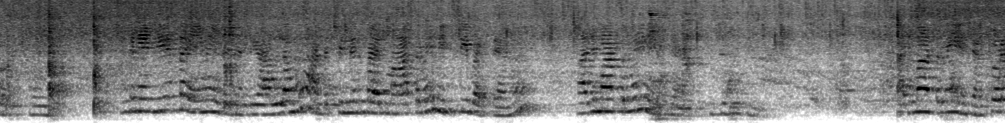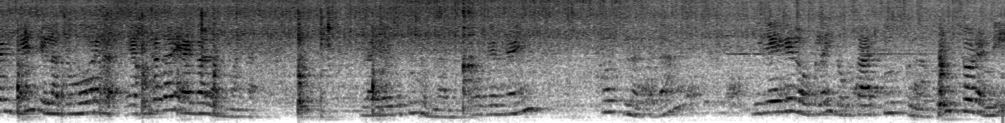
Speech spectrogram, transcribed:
రెండు స్పూన్లు. ఇంకా నేను దీంట్లో ఏమీ లేదండి అల్లము అంటే చిన్నపాయలు మాత్రమే మిక్సీ పట్టాను. అది మాత్రమే వేసాను. అది మాత్రమే వేసాను. చూడండి ఫ్రెండ్స్ ఇలా దూరగా ఎక్కడగా వేగాలన్నమాట ఇలా ఎగుతూ ఉండాలి ఓకే ఫ్రెండ్స్ చూస్తున్నారు కదా? ఇది ఏగే లోపల ఇది ఒకసారి చూసుకున్నాం చూడండి.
